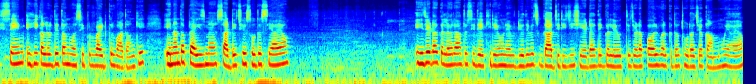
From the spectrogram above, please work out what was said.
ਸੇਮ ਇਹੀ ਕਲਰ ਦੇ ਤੁਹਾਨੂੰ ਅਸੀਂ ਪ੍ਰੋਵਾਈਡ ਕਰਵਾ ਦਾਂਗੇ। ਇਹਨਾਂ ਦਾ ਪ੍ਰਾਈਸ ਮੈਂ 650 ਦੱਸਿਆ ਆ। ਇਹ ਜਿਹੜਾ ਕਲਰ ਆ, ਤੁਸੀਂ ਦੇਖ ਹੀ ਰਹੇ ਹੋਣੇ ਵੀਡੀਓ ਦੇ ਵਿੱਚ, ਗਾਜਰੀ ਜੀ ਸ਼ੇਡ ਹੈ ਤੇ ਗਲੇ ਉੱਤੇ ਜਿਹੜਾ ਪਰਲ ਵਰਕ ਦਾ ਥੋੜਾ ਜਿਹਾ ਕੰਮ ਹੋਇਆ ਆ।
